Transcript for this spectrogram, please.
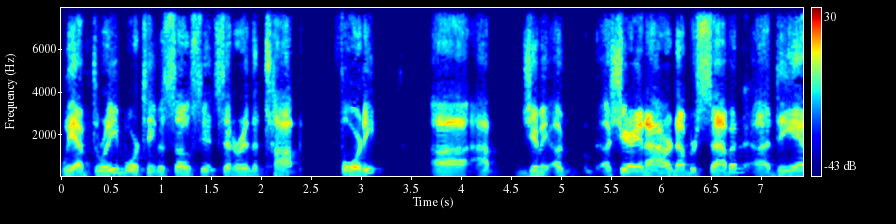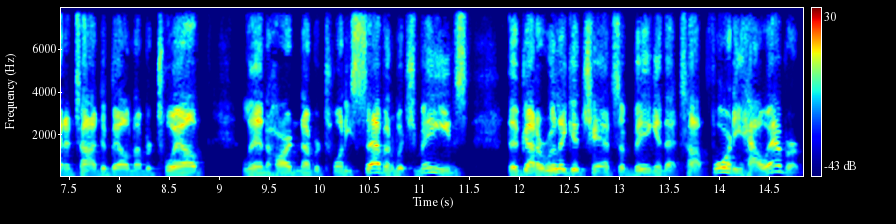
we have three more team associates that are in the top forty. Uh, I, Jimmy, uh, uh, Sherry, and I are number seven. Uh, Deanne and Todd DeBell number twelve. Lynn Harden number twenty seven, which means they've got a really good chance of being in that top forty. However,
